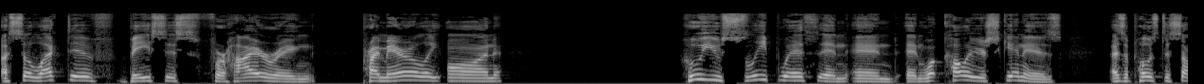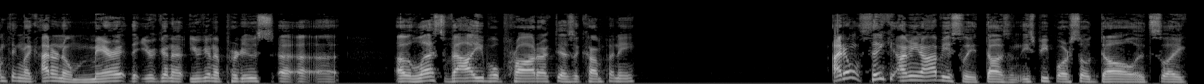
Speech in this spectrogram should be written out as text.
a selective basis for hiring primarily on who you sleep with and and and what color your skin is as opposed to something like I don't know merit that you're gonna you're gonna produce a, a, a less valuable product as a company. I don't think. I mean, obviously it doesn't. These people are so dull. It's like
